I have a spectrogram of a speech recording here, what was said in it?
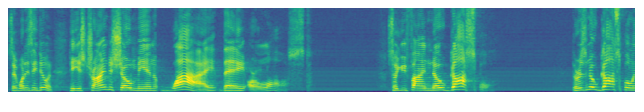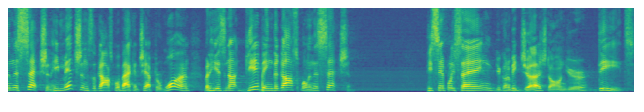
So, what is he doing? He is trying to show men why they are lost. So, you find no gospel there is no gospel in this section. He mentions the gospel back in chapter 1, but he is not giving the gospel in this section. He's simply saying you're going to be judged on your deeds.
